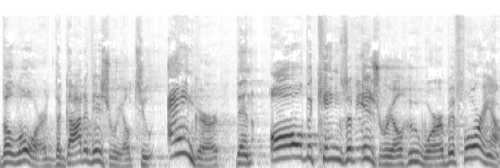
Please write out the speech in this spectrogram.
the Lord, the God of Israel, to anger than all the kings of Israel who were before him.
